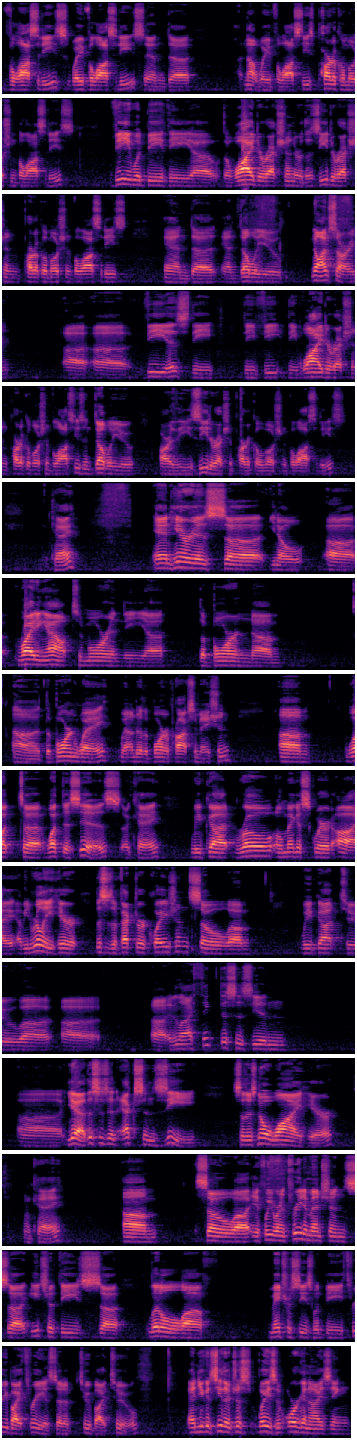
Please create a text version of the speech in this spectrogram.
velocities, wave velocities, and uh, not wave velocities, particle motion velocities. V would be the uh, the y direction or the z direction particle motion velocities, and uh, and W. No, I'm sorry. Uh, uh, v is the the v the y direction particle motion velocities, and W are the z direction particle motion velocities. Okay, and here is uh, you know writing out to more in the the Born um, uh, the Born way under the Born approximation. Um, what uh, what this is? Okay, we've got rho omega squared i. I mean, really here this is a vector equation, so um, we've got to. Uh, uh, uh and I think this is in. yeah, this is in x and z, so there's no y here. Okay. Um, so if we were in three dimensions, each of these little uh, matrices would be three by three instead of two by two, and you can see they're just ways of organizing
